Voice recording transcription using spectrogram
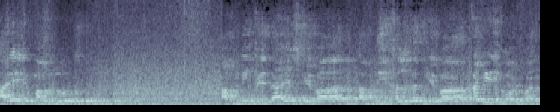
ہر ایک مخلوق اپنی پیدائش کے بعد، اپنی خلقت کے بعد، طبی طور پر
